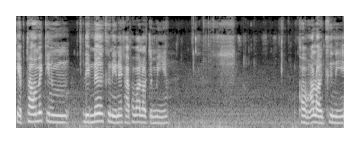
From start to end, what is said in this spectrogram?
เก็บท้องไม่กินดินเนอร์คืนนี้นะคะ เพราะว่าเราจะมี ของอร่อยคืนนี้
